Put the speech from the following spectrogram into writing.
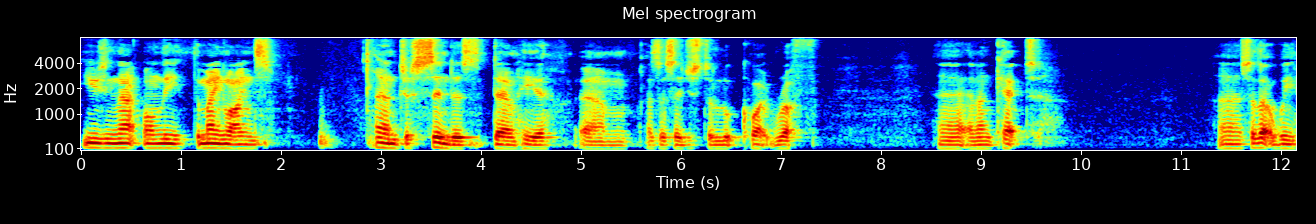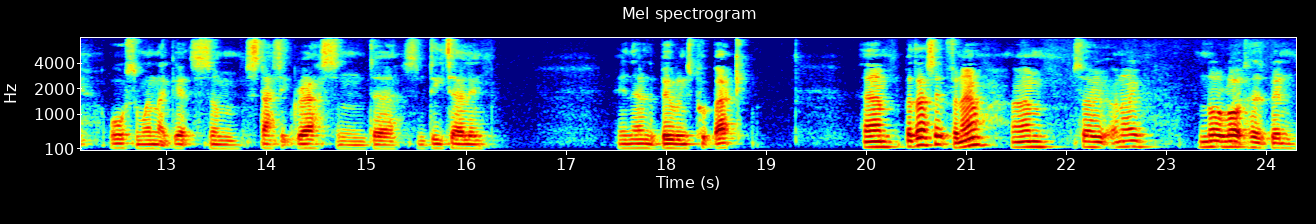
using that on the, the main lines and just cinders down here, um, as I say, just to look quite rough uh, and unkept. Uh, so that'll be awesome when that gets some static grass and uh, some detailing in there and the building's put back. Um, but that's it for now. Um, so I know not a lot has been,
